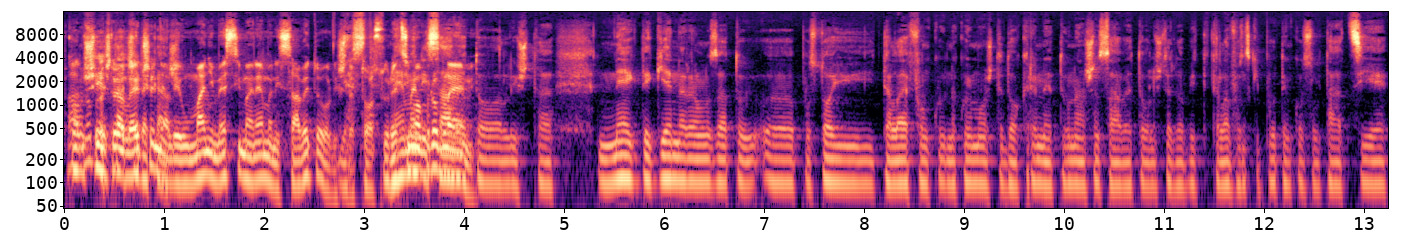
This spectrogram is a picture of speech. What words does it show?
Pa, komšije šta će da lečenje, kaže. ali u manjim mestima nema ni savjetovališta. Jeste. To su recimo Nema ni problemi. savjetovališta, negde generalno zato uh, postoji telefon koji, na koji možete da okrenete u našem savjetovalištu, da dobiti telefonski putem konsultacije,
